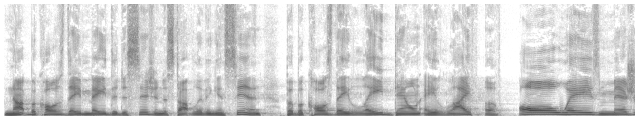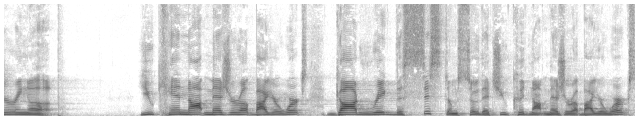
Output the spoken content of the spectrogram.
Not because they made the decision to stop living in sin, but because they laid down a life of always measuring up. You cannot measure up by your works. God rigged the system so that you could not measure up by your works,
